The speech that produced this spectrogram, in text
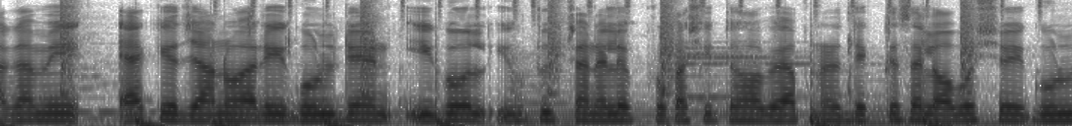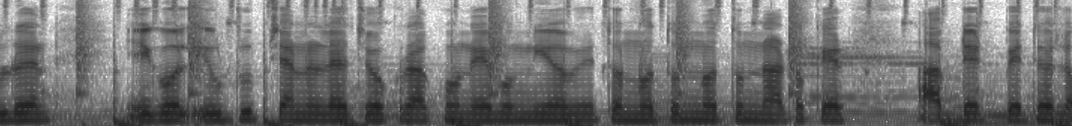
আগামী একে জানুয়ারি গোল্ডেন ইগল ইউটিউব চ্যানেলে প্রকাশিত হবে। আপনারা দেখতে চাইলে অবশ্যই গোল্ডেন ইগল ইউটিউব চ্যানেলে চোখ রাখুন এবং নিয়মিত নতুন নতুন নাটকের আপডেট পেতে হলে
